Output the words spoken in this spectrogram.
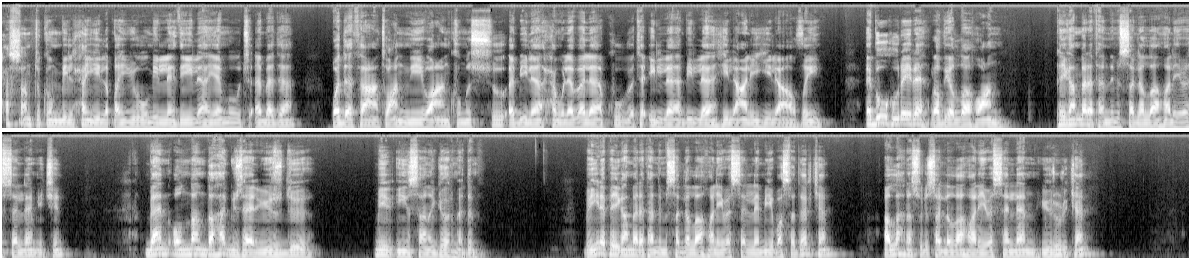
حصنتكم بالحي القيوم الذي لا يموت أبدا ودفعت عني وعنكم السوء بلا حول ولا قوة إلا بالله العلي العظيم Ebu Hureyre radıyallahu an Peygamber Efendimiz sallallahu aleyhi ve sellem için ben ondan daha güzel yüzlü bir insanı görmedim. Ve yine Peygamber Efendimiz sallallahu aleyhi ve sellemi vasfederken Allah Resulü sallallahu aleyhi ve sellem yürürken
